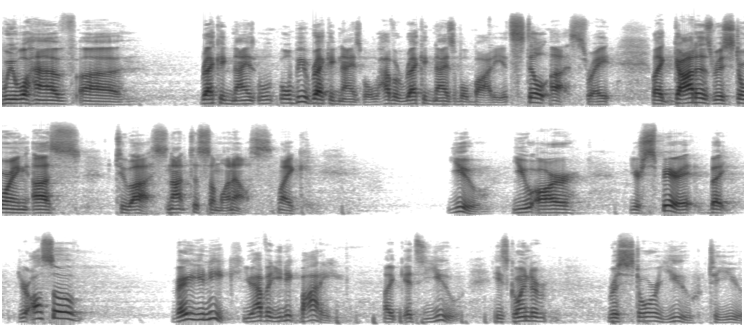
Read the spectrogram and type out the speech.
We will have. Uh, recognize we'll, we'll, be recognizable. We'll have a recognizable body. It's still us right? Like god is restoring us to us not to someone else. Like you you are your spirit but you're also very unique. You have a unique body. Like it's you. He's going to restore you to you.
